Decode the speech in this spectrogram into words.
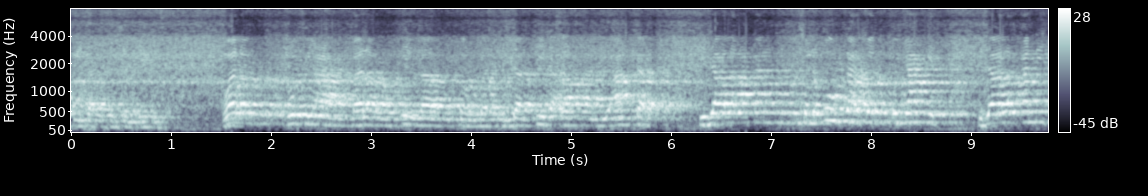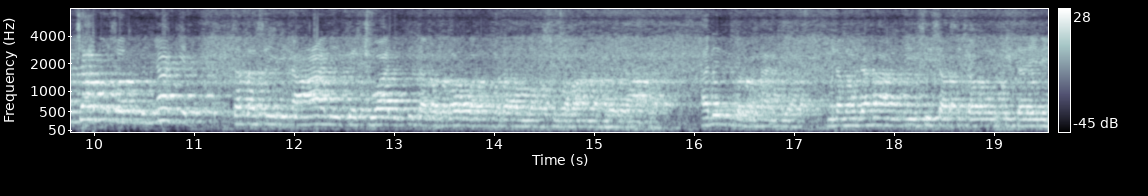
kita itu sendiri walau rufi'a bala'un illa bi taubatin dan tidaklah akan diangkat. Tidaklah akan disembuhkan suatu penyakit. Tidaklah akan dicabut suatu penyakit kata Sayyidina Ali kecuali kita bertaubat kepada Allah Subhanahu wa taala. Hadirin berbahagia. Mudah-mudahan di sisa-sisa umur kita ini,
